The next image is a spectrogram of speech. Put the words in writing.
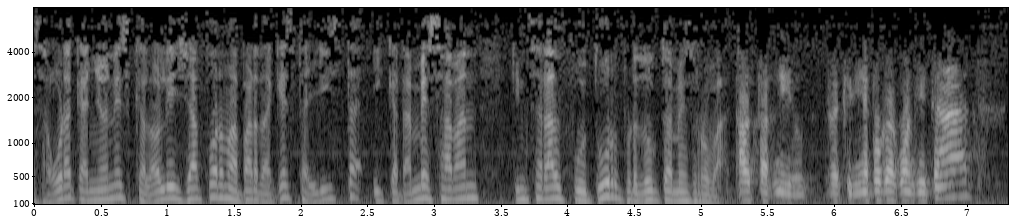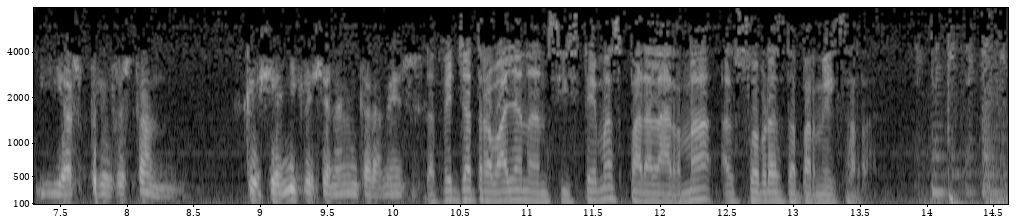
Assegura Canyones que l'oli ja forma part d'aquesta llista i que també saben quin serà el futur producte més robat. El pernil, perquè n'hi ha poca quantitat i els preus estan creixent i creixent encara més. De fet, ja treballen en sistemes per alarmar els sobres de pernil serrat.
